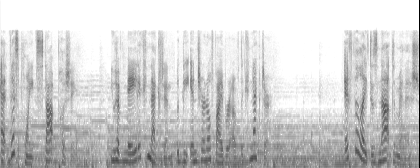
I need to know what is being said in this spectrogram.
At this point, stop pushing. You have made a connection with the internal fiber of the connector. If the light does not diminish,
